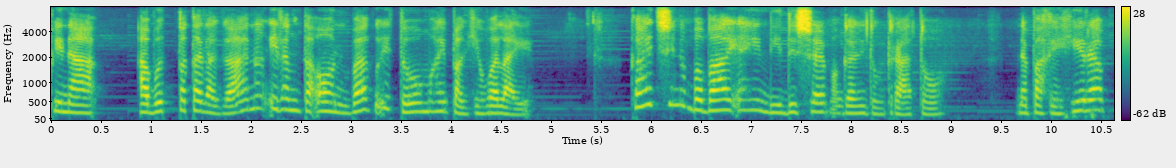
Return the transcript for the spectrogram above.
pinaabot pa talaga ng ilang taon bago ito makipaghiwalay. Kahit sinong babae ay hindi deserve ang ganitong trato. Napakihirap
